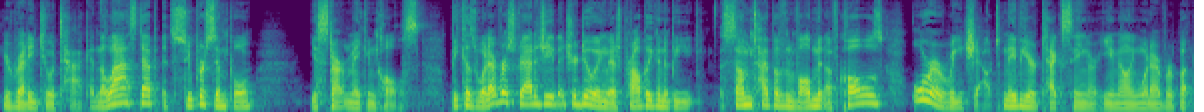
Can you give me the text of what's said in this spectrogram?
you're ready to attack. And the last step, it's super simple. You start making calls because whatever strategy that you're doing, there's probably going to be some type of involvement of calls or a reach out. Maybe you're texting or emailing, whatever, but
